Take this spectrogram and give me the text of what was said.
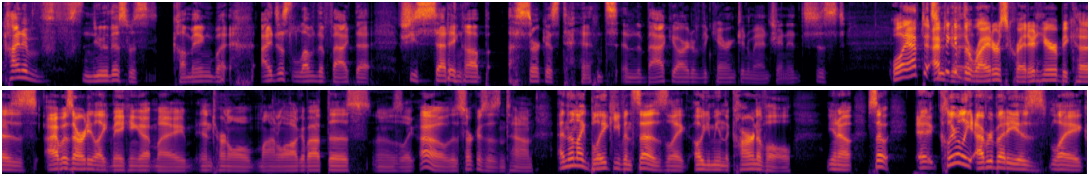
kind of knew this was coming, but I just love the fact that she's setting up a circus tent in the backyard of the Carrington Mansion. It's just. Well, I have to I have to give the writers credit here because I was already like making up my internal monologue about this. And I was like, "Oh, the circus is in town," and then like Blake even says, "Like, oh, you mean the carnival?" You know, so uh clearly everybody is like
